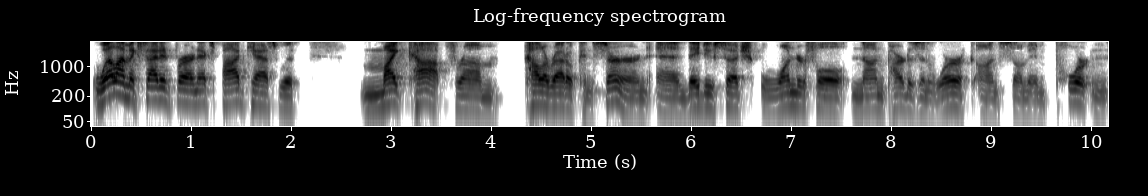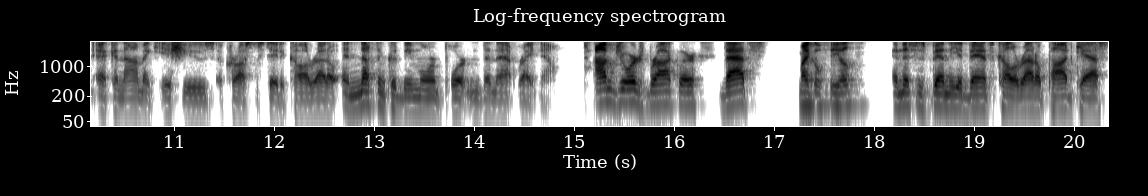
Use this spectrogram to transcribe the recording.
Well, I'm excited for our next podcast with Mike Kopp from Colorado Concern, and they do such wonderful nonpartisan work on some important economic issues across the state of Colorado. And nothing could be more important than that right now. I'm George Brauchler. That's Michael Fields. And this has been the Advance Colorado Podcast.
